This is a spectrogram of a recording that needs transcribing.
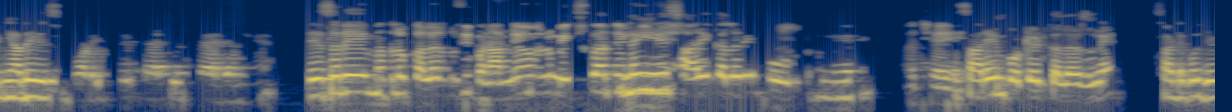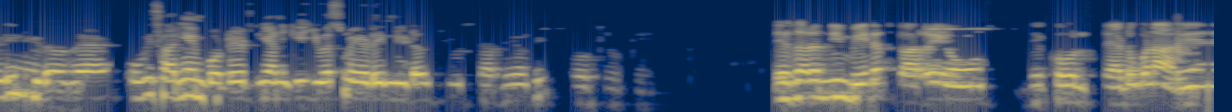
ਕਈਆਂ ਦੇ ਬੋਡੀ ਤੇ ਟੈਟੂ ਪੈ ਜਾਂਦੇ ਹਨ ਤੇ ਸਰ ਇਹ ਮਤਲਬ ਕਲਰ ਤੁਸੀਂ ਬਣਾਉਂਦੇ ਹੋ ਇਹਨੂੰ ਮਿਕਸ ਕਰਦੇ ਹੋ ਨਹੀਂ ਕਿਵੇਂ? ਇਹ ਸਾਰੇ ਕਲਰ ਇੰਪੋਰਟ ਹੁੰਦੇ ਨੇ ਅੱਛਾ ਜੀ ਇਹ ਸਾਰੇ ਇੰਪੋਰਟਡ ਕਲਰਸ ਨੇ ਸਾਡੇ ਕੋਲ ਜਿਹੜੀ ਨੀਡਲਸ ਹੈ ਉਹ ਵੀ ਸਾਰੀਆਂ ਇੰਪੋਰਟਡ ਯਾਨੀ ਕਿ US made in needles use ਕਰਦੇ ਹਾਂ ਅਸੀਂ ਓਕੇ ਓਕੇ ਤੇ ਸਰ ਇੰਨੀ ਮਿਹਨਤ ਕਰ ਰਹੇ ਹੋ ਦੇਖੋ ਟੈਟੂ ਬਣਾ ਰਹੇ ਹੈ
